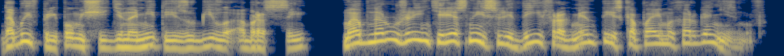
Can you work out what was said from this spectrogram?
Добыв при помощи динамита и зубила образцы, мы обнаружили интересные следы и фрагменты ископаемых организмов.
